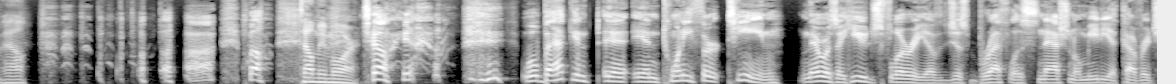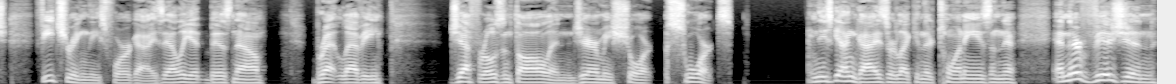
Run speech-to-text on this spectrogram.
Well, well, tell me more. tell well back in in 2013 there was a huge flurry of just breathless national media coverage featuring these four guys elliot bisnow brett levy jeff rosenthal and jeremy short Schwartz and these young guys are like in their 20s and their and their vision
